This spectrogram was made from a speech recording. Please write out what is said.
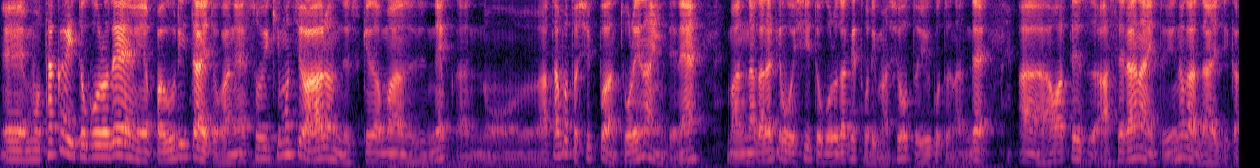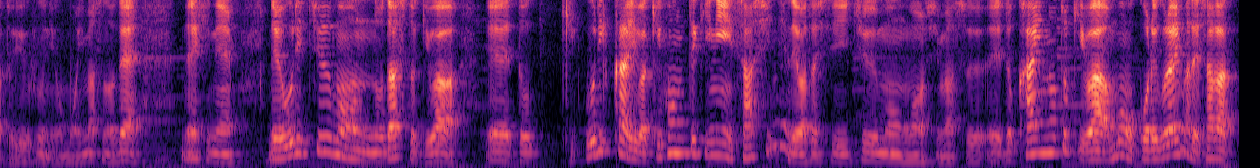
えー、もう高いところでやっぱ売りたいとかね、そういう気持ちはあるんですけど、まあね、あの、頭と尻尾は取れないんでね、真ん中だけ美味しいところだけ取りましょうということなんで、あ慌てず焦らないというのが大事かというふうに思いますので、ぜひね、で、売り注文の出すときは、えっ、ー、と、売り買いは基本的に指し値で私注文をします。えっ、ー、と、買いの時はもうこれぐらいまで下がっ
